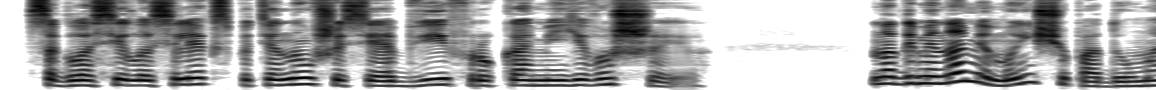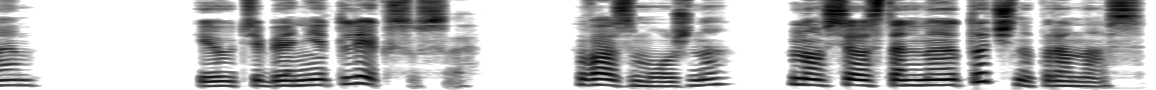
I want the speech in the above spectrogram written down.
— согласилась Лекс, потянувшись и обвив руками его шею. «Над именами мы еще подумаем». «И у тебя нет Лексуса?» «Возможно, но все остальное точно про нас.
